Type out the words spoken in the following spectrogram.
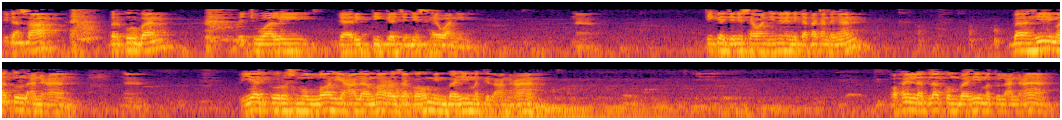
Tidak sah berkurban kecuali dari tiga jenis hewan ini. Nah, tiga jenis hewan ini yang dikatakan dengan bahimatul an'am. Nah, ala ma razaqahum min bahimatil an'am. Uhillat lakum bahimatul an'am.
